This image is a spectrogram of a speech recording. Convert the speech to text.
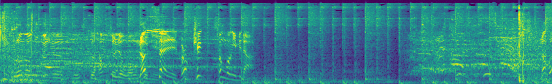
힘을 불어넣어주고 있는 그, 그 한국전력 왕훈이 러셀 브로킹 성공입니다 러셀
